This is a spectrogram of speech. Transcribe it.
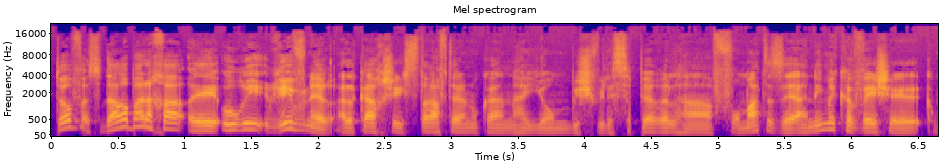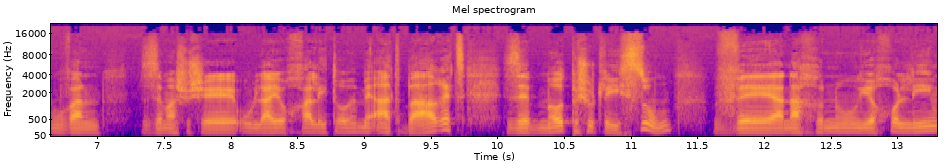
טוב, אז תודה רבה לך, אה, אורי ריבנר, על כך שהצטרפת אלינו כאן היום בשביל לספר על הפורמט הזה. אני מקווה שכמובן זה משהו שאולי יוכל לתרום מעט בארץ. זה מאוד פשוט ליישום, ואנחנו יכולים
